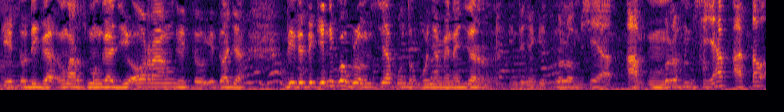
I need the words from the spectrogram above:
gitu. Diga, harus menggaji orang gitu. Itu aja. Di titik ini gue belum siap untuk punya manajer. Intinya gitu. belum siap, Ap- Mm. belum siap atau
